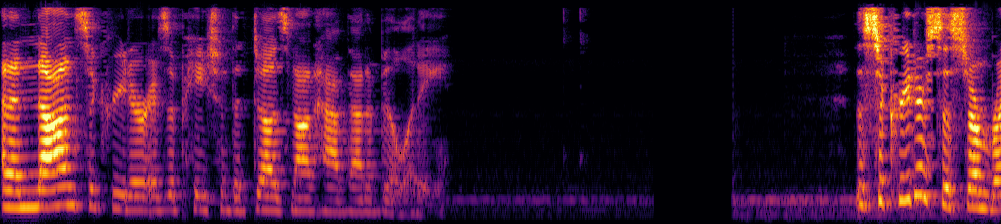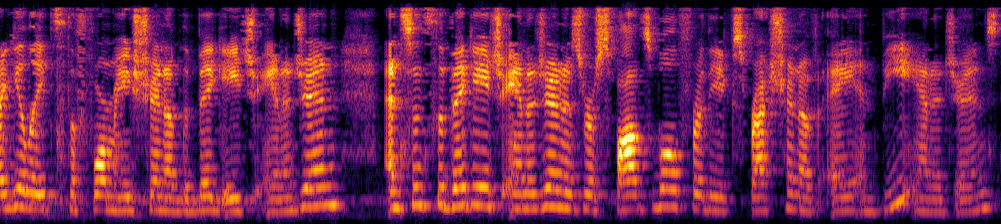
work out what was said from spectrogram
and a non-secretor is a patient that does not have that ability. The secretor system regulates the formation of the big H antigen, and since the big H antigen is responsible for the expression of A and B antigens,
